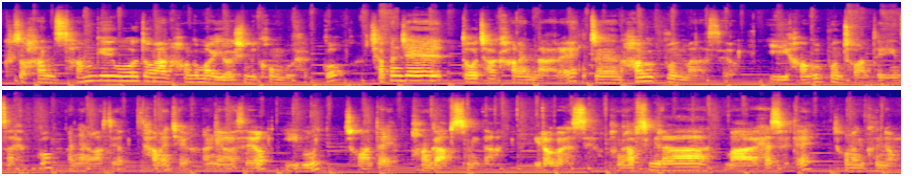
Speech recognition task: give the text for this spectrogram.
그래서 한 3개월 동안 한국말 열심히 공부했고 첫 번째 도착하는 날에 어떤 한국분 만났어요. 이 한국분 저한테 인사했고 안녕하세요. 다음에 제가 안녕하세요. 이분 저한테 반갑습니다. 이라고 했어요. 반갑습니다 말했을 때 저는 그냥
